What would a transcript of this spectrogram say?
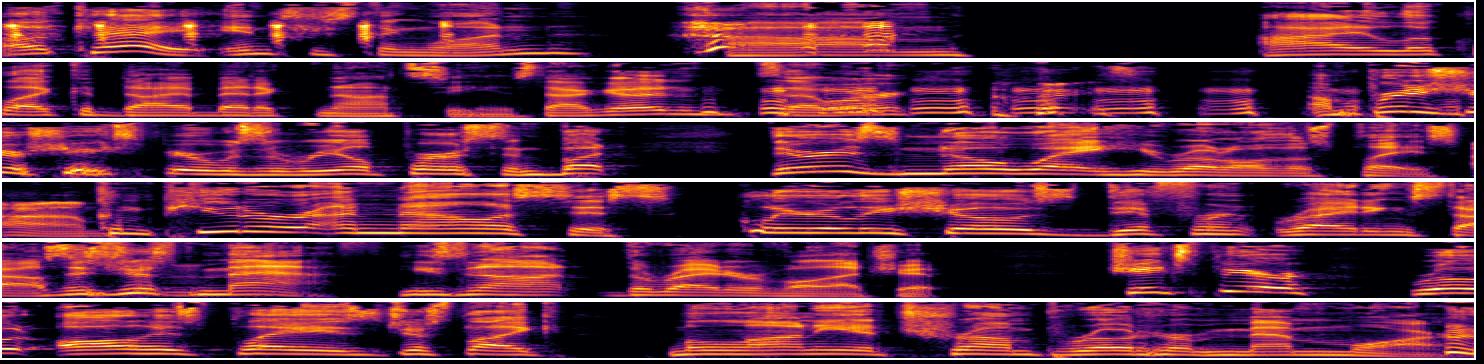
Okay, interesting one. Um, I look like a diabetic Nazi. Is that good? Does that work? I'm pretty sure Shakespeare was a real person, but there is no way he wrote all those plays. Um, Computer analysis clearly shows different writing styles. It's just math. He's not the writer of all that shit. Shakespeare wrote all his plays just like Melania Trump wrote her memoir.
